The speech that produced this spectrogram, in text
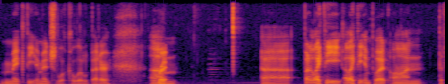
make the image look a little better. Um, uh, but I like the I like the input on the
